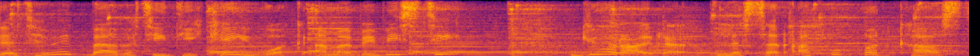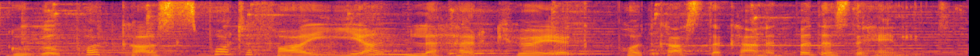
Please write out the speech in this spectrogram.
دەتەوێت بابەتی دیکەی وەک ئەمە ببیستی؟ گۆڕایرە لەسەر ئەپ و پۆدکاست گوگل پۆدکاست سپۆتفاای یان لە هەر کوێیەک پۆدکاستەکانت بەدەستدەێنیت.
